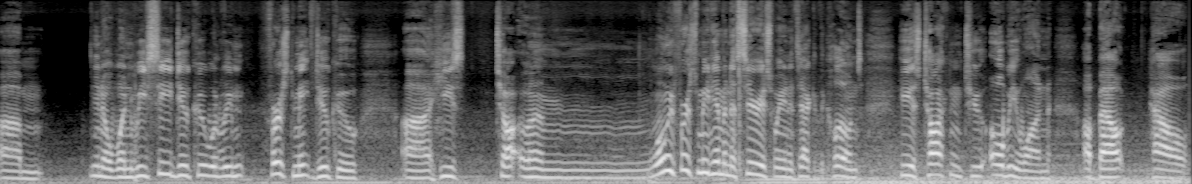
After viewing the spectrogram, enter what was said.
Um, you know, when we see Dooku, when we first meet Dooku, uh, he's ta- um, when we first meet him in a serious way in Attack of the Clones, he is talking to Obi Wan about how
